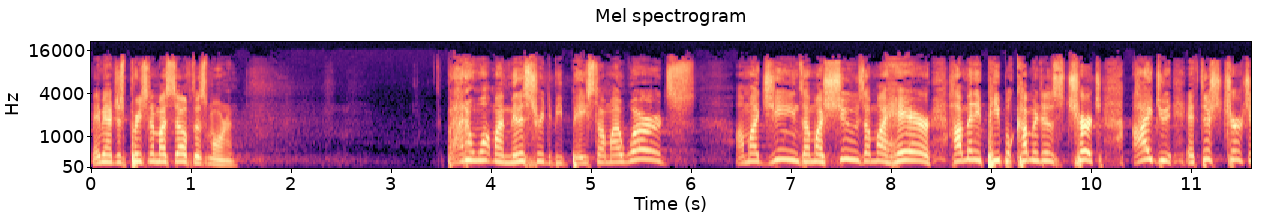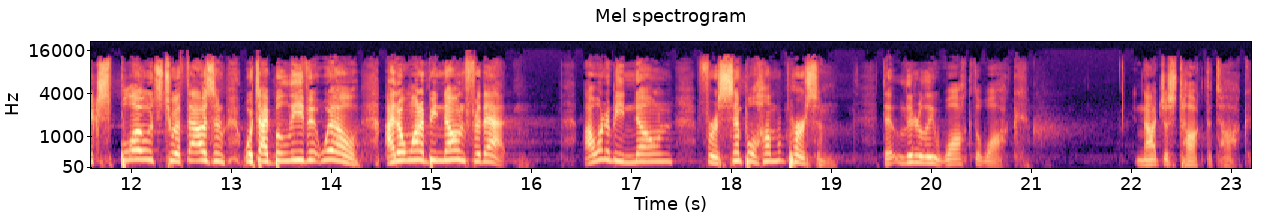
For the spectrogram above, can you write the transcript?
Maybe I'm just preaching to myself this morning. But I don't want my ministry to be based on my words on my jeans, on my shoes, on my hair. How many people come into this church? I do. If this church explodes to a thousand, which I believe it will, I don't want to be known for that. I want to be known for a simple, humble person that literally walk the walk, not just talk the talk.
